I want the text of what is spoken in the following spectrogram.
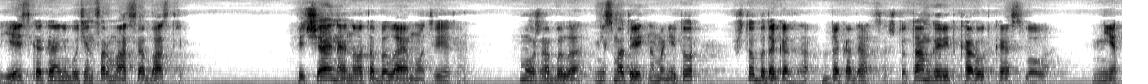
«Есть какая-нибудь информация об Астре?» Печальная нота была ему ответом. Можно было не смотреть на монитор, чтобы догадаться, что там горит короткое слово «нет».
